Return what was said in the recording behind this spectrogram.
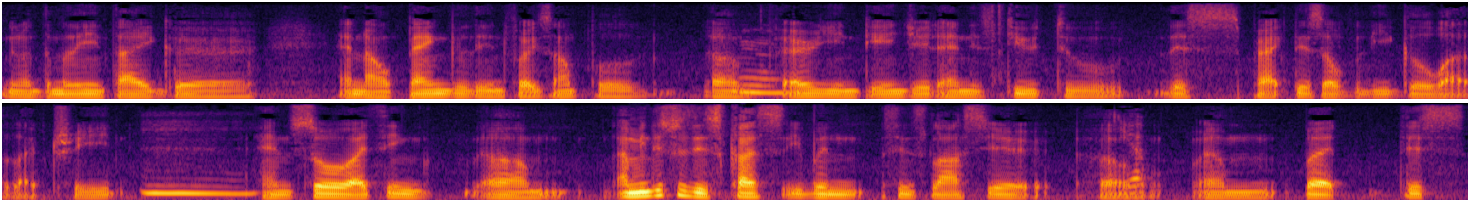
you know the Malayan tiger and now pangolin, for example, uh, Mm. very endangered and it's due to this practice of illegal wildlife trade. Mm. And so I think, um, I mean, this was discussed even since last year. Uh, Yep. um, but this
